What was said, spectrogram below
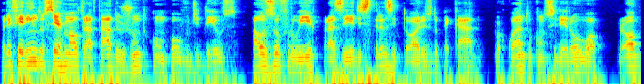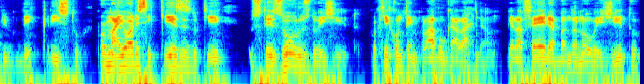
preferindo ser maltratado junto com o povo de Deus, a usufruir prazeres transitórios do pecado, porquanto considerou o opróbrio de Cristo por maiores riquezas do que os tesouros do Egito, porque contemplava o galardão. Pela fé ele abandonou o Egito,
